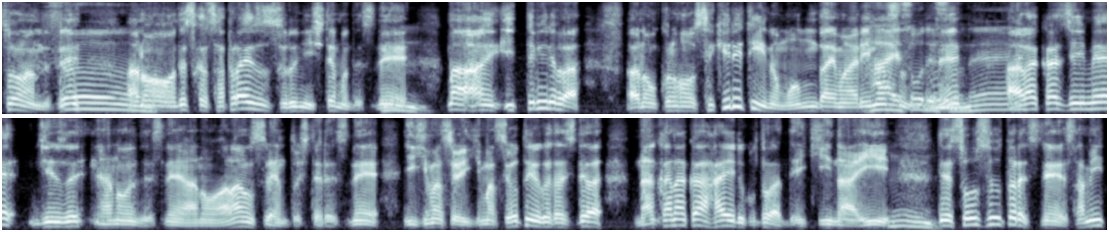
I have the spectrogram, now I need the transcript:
そうなんですね。あのですからサプライズするにしてもですね、うん、まあ言ってみればあのこのセキュリティの問題もありますのでね、はいね、あらかじめあのですねあのアナウンスメントしてですね行きますよ行きますよという形ではなかなか入ることができない。うん、でそうするとですねサミッ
